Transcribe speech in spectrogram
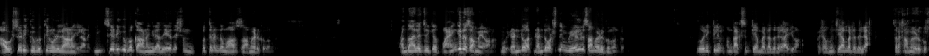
ഔട്ട്സൈഡ് ക്യൂബക്കിനുള്ളിലാണെങ്കിലാണ്. ഇൻസൈഡ് ക്യൂബക്ക് ആണെങ്കിൽ അത് ഏകദേശം മുപ്പത്തിരണ്ട് മാസം സമയം എടുക്കുന്നുണ്ട്. അത് ആലോചിച്ച് നോക്കിയാൽ ഭയങ്കര സമയമാണ്. രണ്ട് രണ്ട് വർഷത്തിന് മേളിൽ സമയം എടുക്കുന്നുണ്ട്. അത് ഒരിക്കലും നമുക്ക് അക്സെപ്റ്റ് ചെയ്യാൻ പറ്റാത്തൊരു കാര്യമാണ്. പക്ഷെ ഒന്നും ചെയ്യാൻ പറ്റത്തില്ല. ഇത്ര സമയം എടുക്കും.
